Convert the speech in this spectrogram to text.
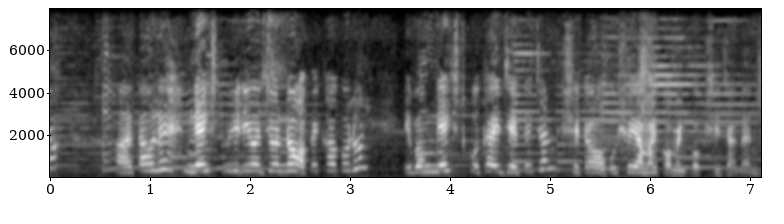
তাহলে নেক্সট ভিডিওর জন্য অপেক্ষা করুন এবং নেক্সট কোথায় যেতে চান সেটা অবশ্যই আমার কমেন্ট বক্সে জানান।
